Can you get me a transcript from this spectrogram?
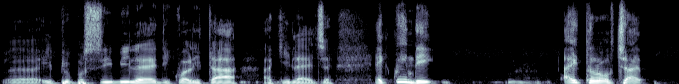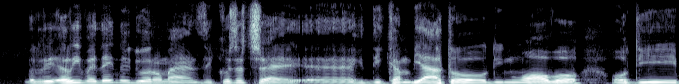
eh, il più possibile di qualità a chi legge. E quindi trovato, cioè, rivedendo i due romanzi, cosa c'è eh, di cambiato, di nuovo o di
